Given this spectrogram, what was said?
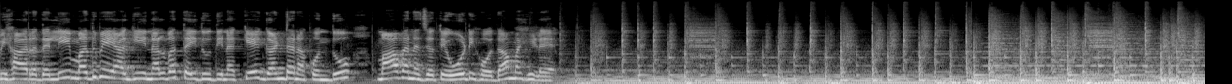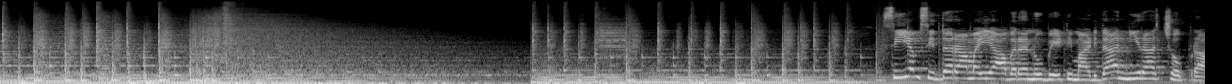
ಬಿಹಾರದಲ್ಲಿ ಮದುವೆಯಾಗಿ ನಲವತ್ತೈದು ದಿನಕ್ಕೆ ಗಂಡನ ಕೊಂದು ಮಾವನ ಜೊತೆ ಓಡಿ ಹೋದ ಮಹಿಳೆ. ಸಿಎಂ ಸಿದ್ದರಾಮಯ್ಯ ಅವರನ್ನು ಭೇಟಿ ಮಾಡಿದ ನೀರಜ್ ಚೋಪ್ರಾ.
